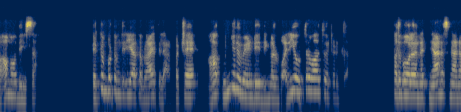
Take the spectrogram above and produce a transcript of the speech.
മാമോദീസ. എട്ടും പൊട്ടും തിരിയാത്ത പ്രായത്തിലാണ്. പക്ഷേ ആ കുഞ്ഞിനു വേണ്ടി നിങ്ങൾ വലിയ ഉത്തരവാദിത്വം ഏറ്റെടുക്കുക. അതുപോലെ തന്നെ ജ്ഞാനസ്നാന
